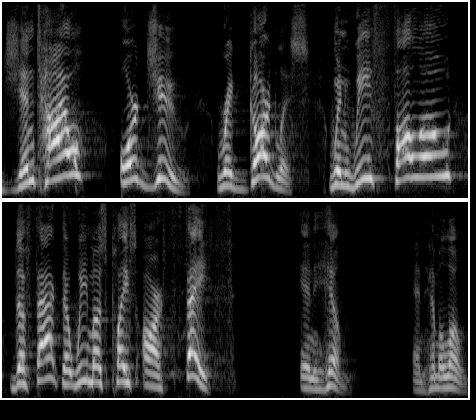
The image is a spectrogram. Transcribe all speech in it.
Gentile or Jew, regardless, when we follow the fact that we must place our faith in Him and Him alone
